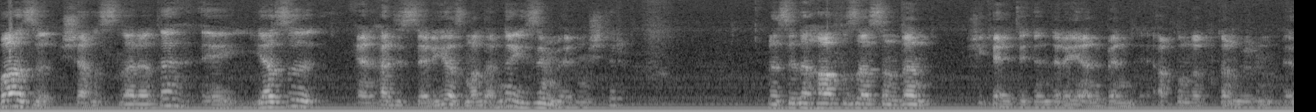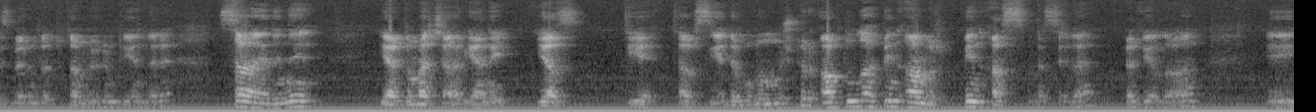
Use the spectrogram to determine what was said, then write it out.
bazı şahıslara da e, yazı yani hadisleri yazmalarına izin vermiştir. Mesela hafızasından şikayet edenlere yani ben aklımda tutamıyorum, ezberimde tutamıyorum diyenlere sağ elini yardıma çağır yani yaz diye tavsiyede bulunmuştur. Abdullah bin Amr bin As mesela radıyallahu anh e,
